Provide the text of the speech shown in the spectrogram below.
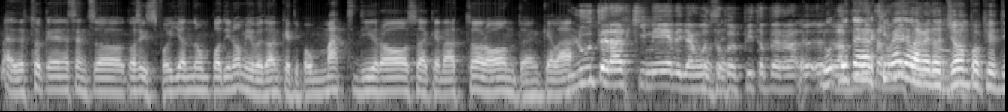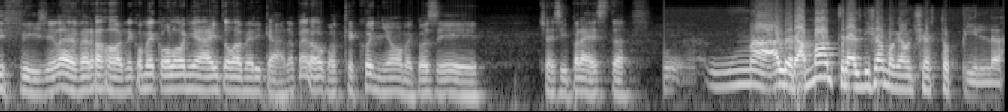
Beh, detto che nel senso così sfogliando un po' di nomi, io vedo anche tipo un Matt Di Rosa che va a Toronto, anche là. Luther Archimede mi ha molto colpito per L- Luther Archimede la vedo già un po' più difficile, eh, però come colonia italo-americana, però qualche cognome così cioè si presta. Ma allora a Montreal diciamo che ha un certo appeal,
